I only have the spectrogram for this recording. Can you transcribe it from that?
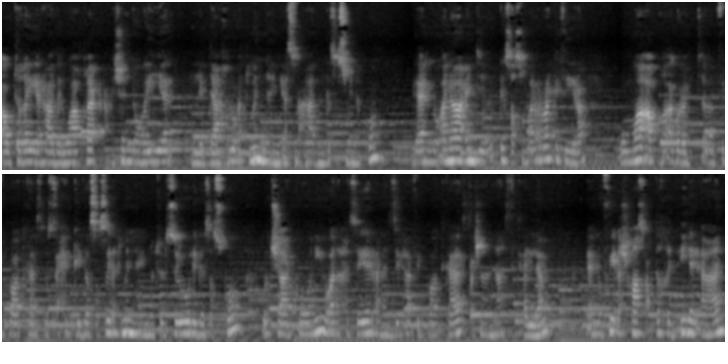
أو تغير هذا الواقع عشان نغير اللي بداخله. أتمنى إني أسمع هذه القصص منكم لأنه أنا عندي قصص مرة كثيرة وما أبغى أقعد في البودكاست بس أحكي قصصي. أتمنى إنه ترسلوا لي قصصكم وتشاركوني وأنا حصير أنزلها في البودكاست عشان الناس تتعلم. لأنه في أشخاص أعتقد إلى الآن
